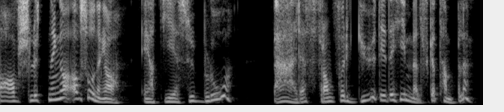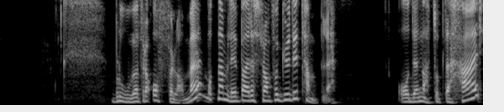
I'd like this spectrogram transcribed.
avslutninga av soninga er at Jesu blod bæres framfor Gud i det himmelske tempelet. Blodet fra offerlammet måtte nemlig bæres framfor Gud i tempelet. Og det er nettopp det her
